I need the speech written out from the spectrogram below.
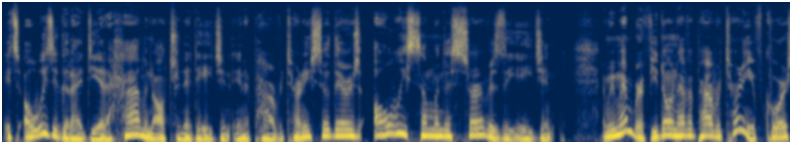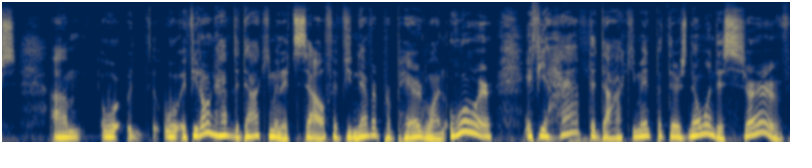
It's always a good idea to have an alternate agent in a power of attorney so there is always someone to serve as the agent. And remember, if you don't have a power of attorney, of course, um, or, or if you don't have the document itself, if you never prepared one, or if you have the document but there's no one to serve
